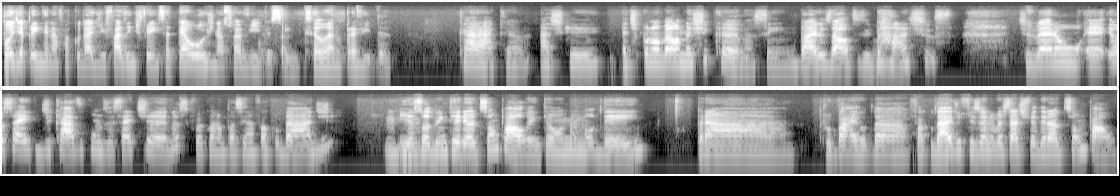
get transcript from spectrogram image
pôde aprender na faculdade fazem diferença até hoje na sua vida, assim, que você leva pra vida? Caraca, acho que é tipo novela mexicana, assim, vários altos e baixos. Tiveram. É, eu saí de casa com 17 anos, que foi quando eu passei na faculdade. Uhum. E eu uhum. sou do interior de São Paulo, então eu me mudei para o bairro da faculdade. Eu fiz a Universidade Federal de São Paulo.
